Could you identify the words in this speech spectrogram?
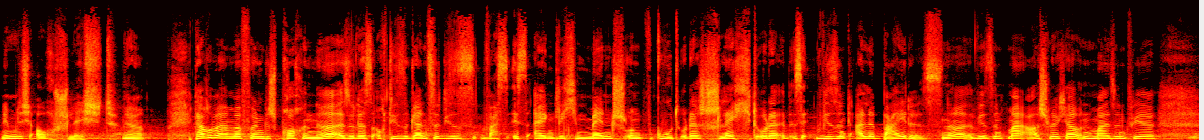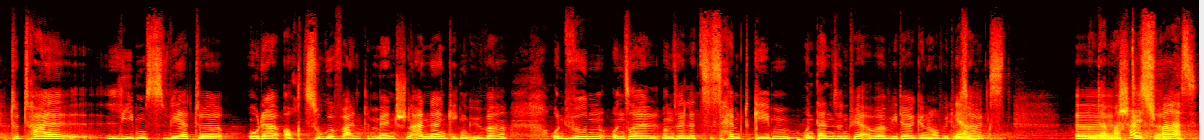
nämlich auch schlecht. Ja, darüber haben wir vorhin gesprochen, ne? Also dass auch diese ganze, dieses, was ist eigentlich ein Mensch und gut oder schlecht oder wir sind alle beides, ne? Wir sind mal Arschlöcher und mal sind wir total liebenswerte oder auch zugewandte Menschen anderen gegenüber und würden unser, unser letztes Hemd geben und dann sind wir aber wieder, genau wie du Ja. sagst, Und da äh, macht es scheiße. Spaß,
